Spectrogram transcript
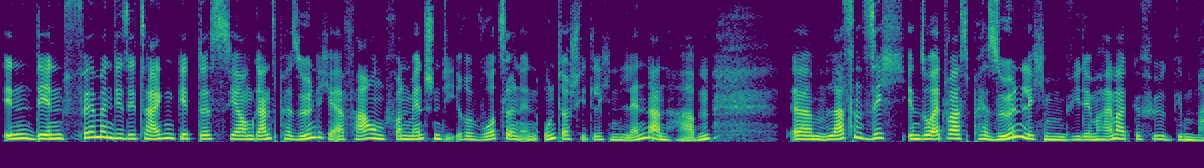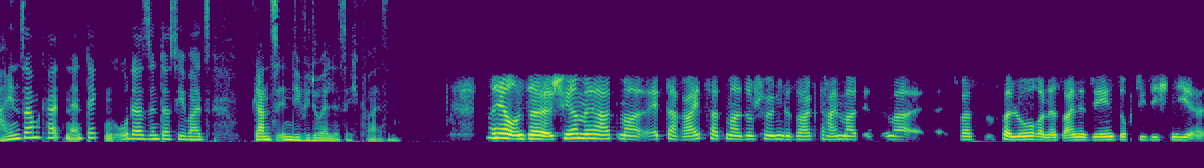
in den Filmen, die Sie zeigen, geht es ja um ganz persönliche Erfahrungen von Menschen, die ihre Wurzeln in unterschiedlichen Ländern haben. Ähm, lassen sich in so etwas Persönlichem wie dem Heimatgefühl Gemeinsamkeiten entdecken oder sind das jeweils ganz individuelle Sichtweisen? Naja, unser Schirmherr hat mal, Edgar Reitz hat mal so schön gesagt, Heimat ist immer etwas Verlorenes, eine Sehnsucht, die sich nie äh,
